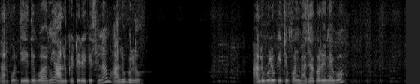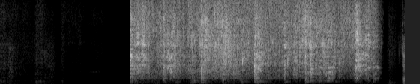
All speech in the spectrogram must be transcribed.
তারপর দিয়ে দেব আমি আলু কেটে রেখেছিলাম আলুগুলো। আলুগুলো কিছুক্ষণ ভাজা করে নেব। তো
